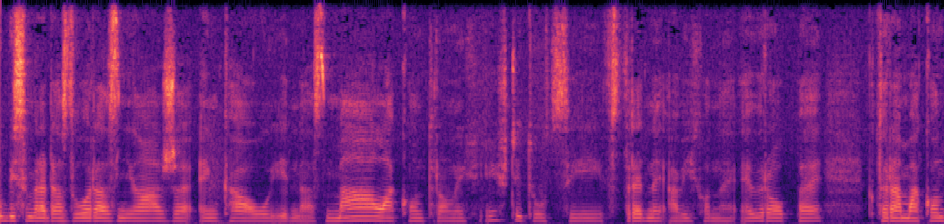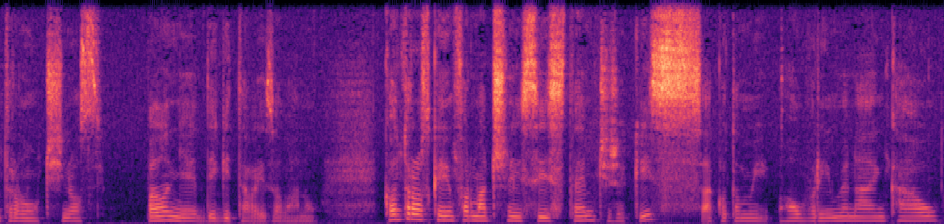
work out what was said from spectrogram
tu by som rada zdôraznila, že NKU je jedna z mála kontrolných inštitúcií v strednej a východnej Európe, ktorá má kontrolnú činnosť plne digitalizovanú. Kontrolský informačný systém, čiže KIS, ako to my hovoríme na NKU,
